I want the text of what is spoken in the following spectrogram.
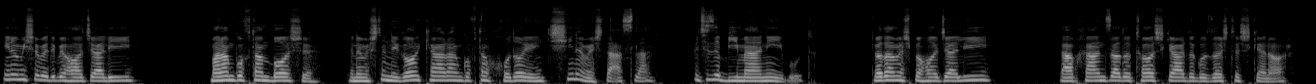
اینو میشه بدی به حاجلی منم گفتم باشه. به نوشته نگاه کردم گفتم خدایا این چی نوشته اصلا؟ یه چیز بیمعنی بود. دادمش به حاجلی لبخند زد و تاش کرد و گذاشتش کنار.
